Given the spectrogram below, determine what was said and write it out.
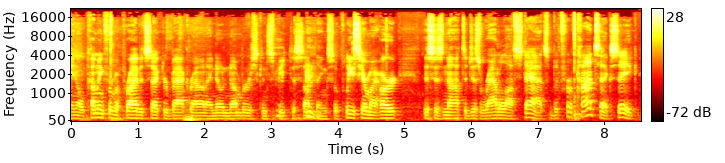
you know, coming from a private sector background, I know numbers can speak to something. so please hear my heart. This is not to just rattle off stats, but for context sake,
